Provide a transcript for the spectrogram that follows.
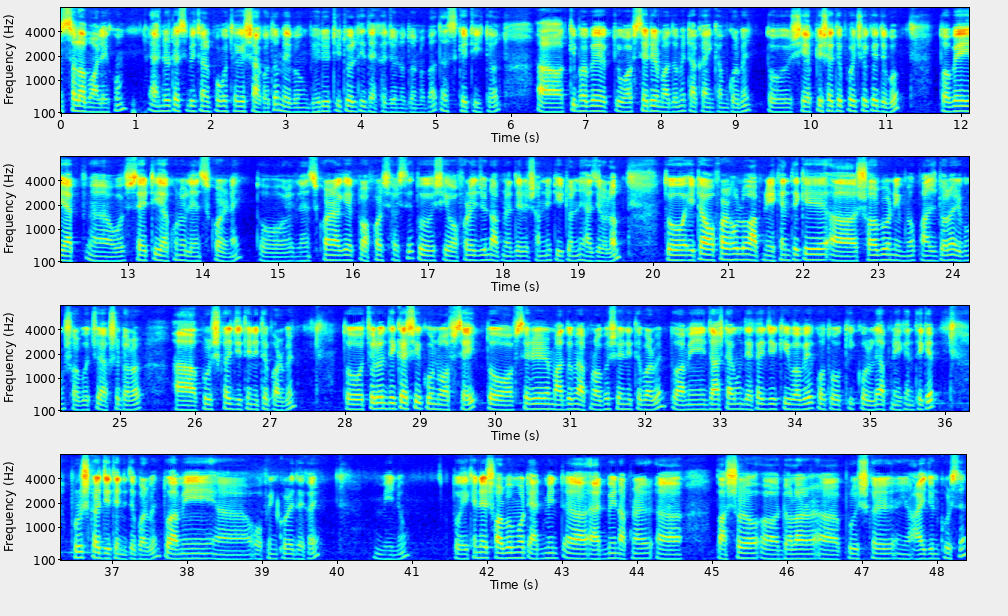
আসসালামু আলাইকুম। Android SB channel পক্ষ থেকে স্বাগতম এবং ভিডিও টিউটোরিয়ালটি দেখার জন্য ধন্যবাদ। আজকে টিউটোরিয়াল কীভাবে একটি ওয়েবসাইটের মাধ্যমে টাকা ইনকাম করবেন। তো সেই অ্যাপটির সাথে পরিচয় করে দেবো। তবে এই অ্যাপ ওয়েবসাইটটি এখনও লঞ্চ করে নাই। তো লঞ্চ করার আগে একটা অফার ছাড়ছে তো সেই অফারের জন্য আপনাদের সামনে টিউটোরিয়াল নিয়ে হাজির হলাম। তো এটা অফার হলো আপনি এখান থেকে সর্বনিম্ন পাঁচ ডলার এবং সর্বোচ্চ একশো ডলার পুরস্কার জিতে নিতে পারবেন। তো চলুন দেখে আসি কোন ওয়েবসাইট তো ওয়েবসাইটের মাধ্যমে আপনারা অবশ্যই নিতে পারবেন। তো আমি জাস্ট এখন দেখাই যে কীভাবে, কত, কি করলে আপনি এখান থেকে পুরস্কার জিতে নিতে পারবেন। তো আমি ওপেন করে দেখাই মেনু তো এখানে সর্বমোট অ্যাডমিন অ্যাডমিন আপনার পাঁচশো ডলার পুরস্কারের আয়োজন করছে।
